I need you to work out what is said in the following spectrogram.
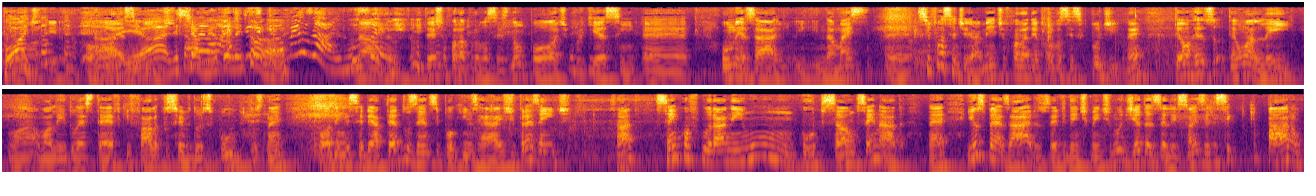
Pode? Olha, é aí seguinte. é aliciamento então, eu acho que isso aqui é eleitoral. um mesário, não, Não, sei. não, não, deixa eu falar para vocês, não pode, porque assim, é, o mesário, ainda mais, é, se fosse antigamente, eu falaria para vocês que podia, né? Tem, uma reso- tem uma lei, uma, uma lei do STF que fala que os servidores públicos, né, podem receber até 200 e pouquinhos reais de presente. Sabe? Sem configurar nenhuma corrupção, sem nada, né? E os mesários, evidentemente, no dia das eleições, eles se equiparam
